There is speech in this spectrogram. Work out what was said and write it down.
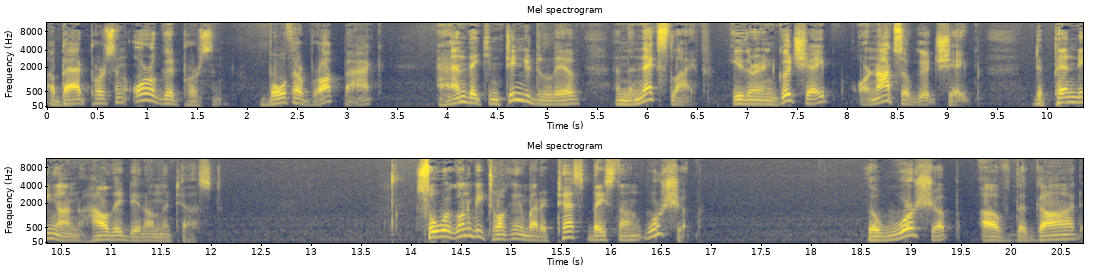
A bad person or a good person. Both are brought back and they continue to live in the next life, either in good shape or not so good shape, depending on how they did on the test. So we're going to be talking about a test based on worship. The worship of the God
